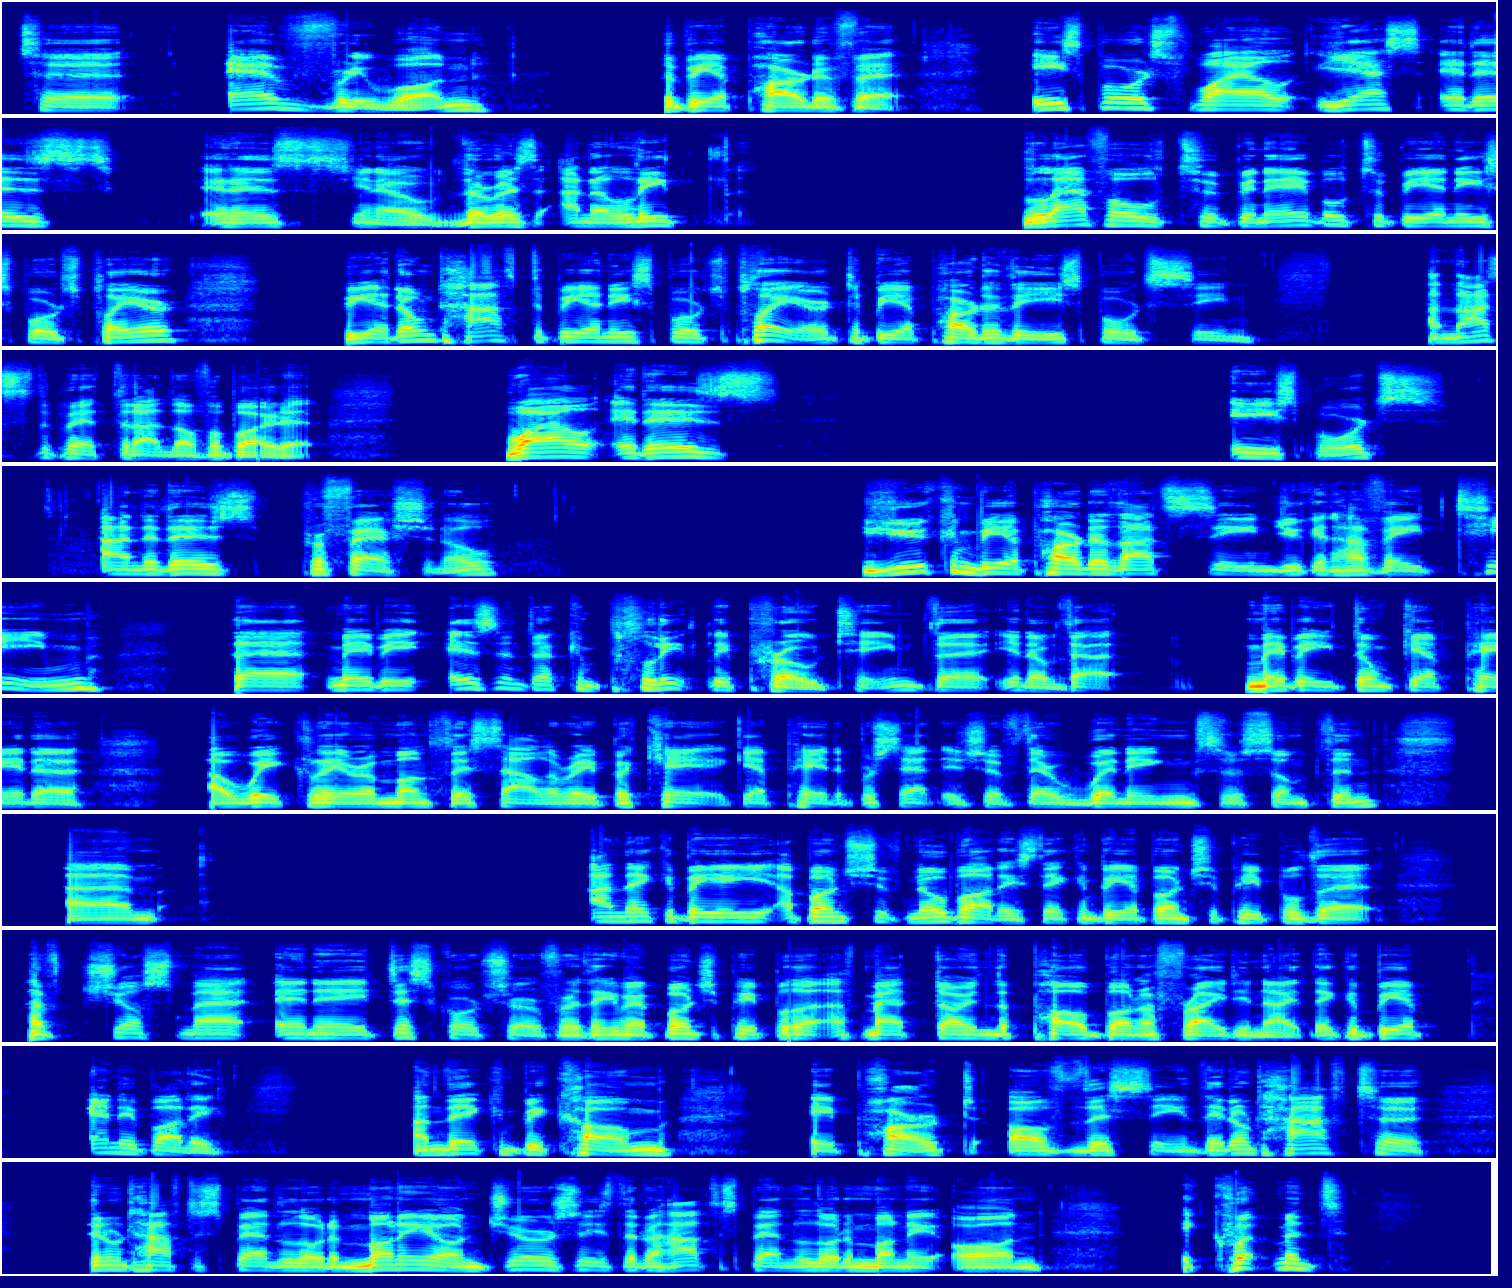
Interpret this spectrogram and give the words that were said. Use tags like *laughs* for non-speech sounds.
to everyone to be a part of it. Esports, while yes, it is it is you know there is an elite level to being able to be an esports player but you don't have to be an esports player to be a part of the esports scene. And that's the bit that I love about it. While it is esports and it is professional, you can be a part of that scene. You can have a team that maybe isn't a completely pro team that, you know, that maybe don't get paid a, a weekly or a monthly salary, but get paid a percentage of their winnings or something. Um, and they could be a bunch of nobodies. They can be a bunch of people that have just met in a Discord server. They can be a bunch of people that have met down the pub on a Friday night. They could be a, anybody, and they can become a part of this scene. They don't have to. They don't have to spend a load of money on jerseys. They don't have to spend a load of money on equipment.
